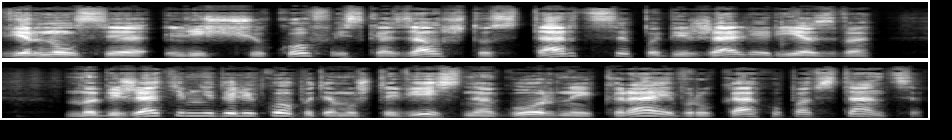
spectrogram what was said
Вернулся Лещуков и сказал, что старцы побежали резво, но бежать им недалеко, потому что весь Нагорный край в руках у повстанцев,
